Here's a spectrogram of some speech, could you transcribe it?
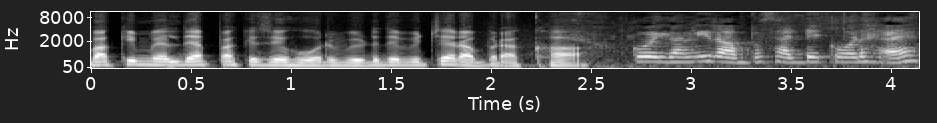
ਬਾਕੀ ਮਿਲਦੇ ਆਪਾਂ ਕਿਸੇ ਹੋਰ ਵੀਡੀਓ ਦੇ ਵਿੱਚ। ਰੱਬ ਰੱਖਾ। ਕੋਈ ਗੱਲ ਨਹੀਂ, ਰੱਬ ਸਾਡੇ ਕੋਲ ਹੈ।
